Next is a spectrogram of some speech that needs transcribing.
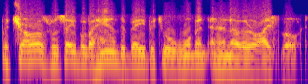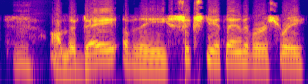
But Charles was able to hand the baby to a woman in another lifeboat. Mm. On the day of the 60th anniversary,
